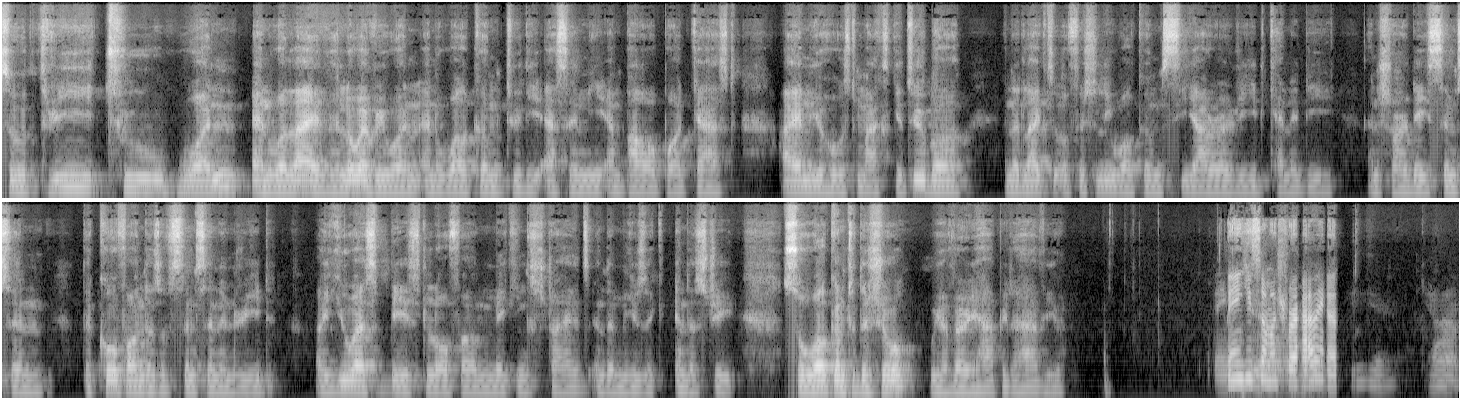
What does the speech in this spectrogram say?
So three, two, one, and we're live. Hello, everyone, and welcome to the SME Empower podcast. I am your host, Max Gituba, and I'd like to officially welcome Ciara Reed Kennedy and Sharde Simpson, the co-founders of Simpson and Reed, a US-based law firm making strides in the music industry. So, welcome to the show. We are very happy to have you. Thank, Thank you. you so much for having us. Yeah.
